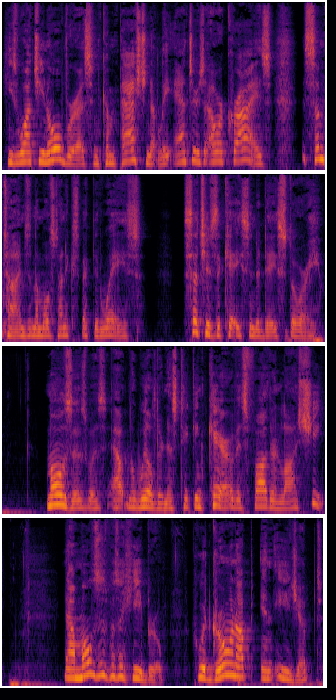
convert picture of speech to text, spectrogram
He's watching over us and compassionately answers our cries, sometimes in the most unexpected ways. Such is the case in today's story. Moses was out in the wilderness taking care of his father in law's sheep. Now, Moses was a Hebrew who had grown up in Egypt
